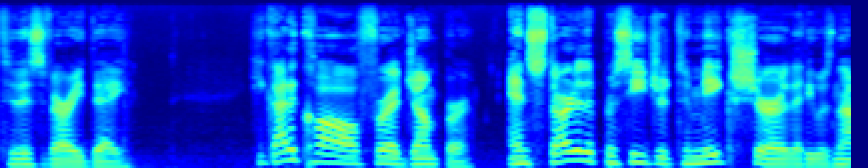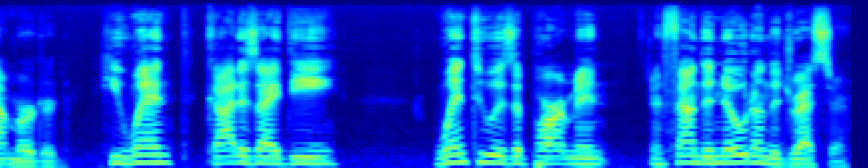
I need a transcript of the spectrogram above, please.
to this very day. He got a call for a jumper and started a procedure to make sure that he was not murdered. He went, got his ID, went to his apartment, and found a note on the dresser.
